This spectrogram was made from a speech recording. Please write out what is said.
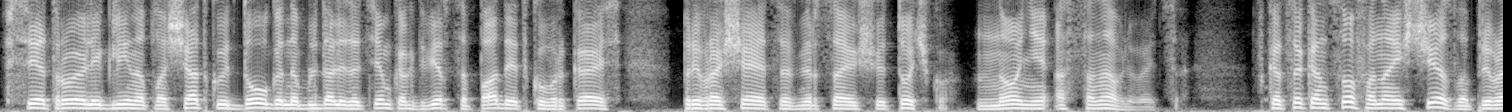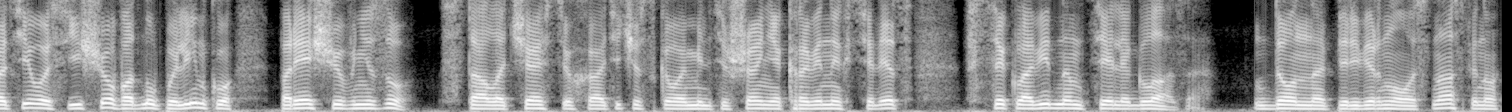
Все трое легли на площадку и долго наблюдали за тем, как дверца падает, кувыркаясь, превращается в мерцающую точку, но не останавливается. В конце концов она исчезла, превратилась еще в одну пылинку, парящую внизу, стала частью хаотического мельтешения кровяных телец в стекловидном теле глаза. Донна перевернулась на спину,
